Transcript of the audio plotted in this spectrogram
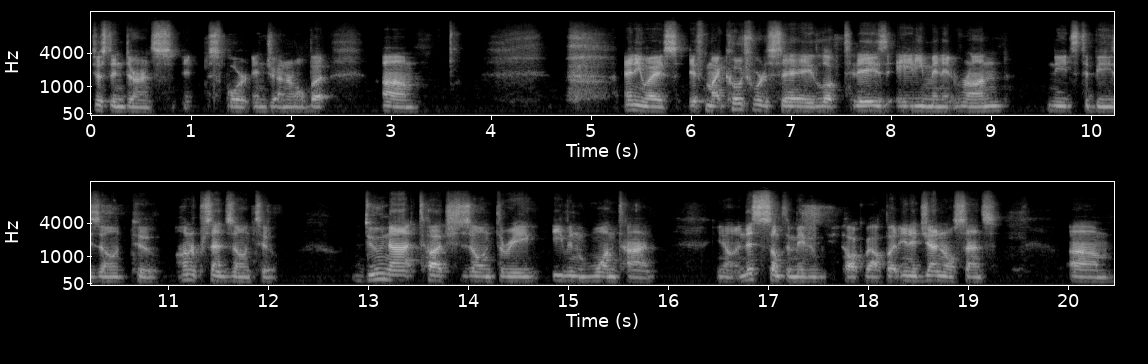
just endurance sport in general. But um, anyways, if my coach were to say, look, today's 80 minute run needs to be zone two, 100% zone two. Do not touch zone three even one time. You know, and this is something maybe we should talk about, but in a general sense, um,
